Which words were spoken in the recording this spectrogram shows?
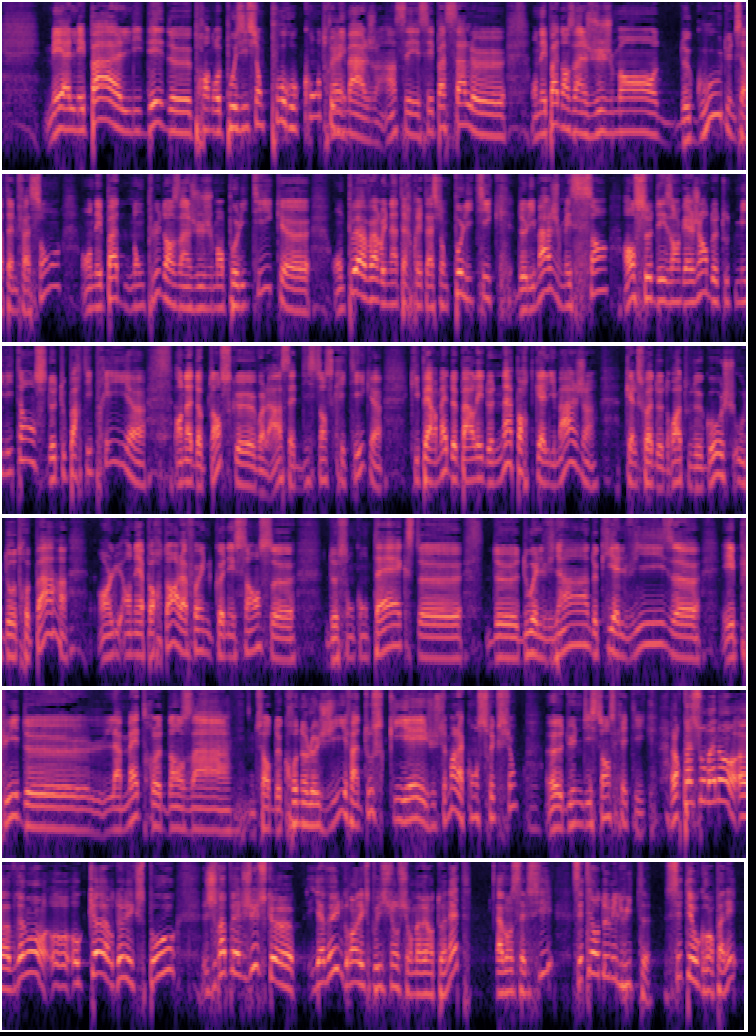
mais elle n'est pas l'idée de prendre position pour ou contre Ouais. une image. Hein, c'est c'est pas ça le. On n'est pas dans un jugement de goût d'une certaine façon. On n'est pas non plus dans un jugement politique. Euh, on peut avoir une interprétation politique de l'image, mais sans en se désengageant de toute militance, de tout parti pris, euh, en adoptant ce que voilà cette distance critique qui permet de parler de n'importe quelle image, qu'elle soit de droite ou de gauche ou d'autre part, en lui en y apportant à la fois une connaissance euh, de son contexte, euh, de d'où elle vient, de qui elle vise, euh, et puis de la mettre dans un, une sorte de chronologie, enfin tout ce qui est justement la construction d'une distance critique. Alors passons maintenant vraiment au, au cœur de l'expo. Je rappelle juste que il y avait une grande exposition sur Marie-Antoinette avant celle-ci. C'était en 2008. C'était au Grand Palais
